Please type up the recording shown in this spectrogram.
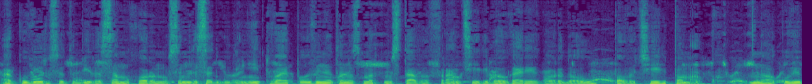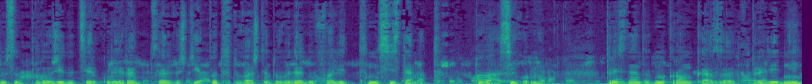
Ако вирусът убива само хора на 80 години, това е половината на смъртността във Франция или България, горе-долу, повече или по-малко. Но ако вирусът продължи да циркулира, следващия път това ще доведе до фалит на системата. Това е сигурно. Президентът Макрон каза преди дни,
